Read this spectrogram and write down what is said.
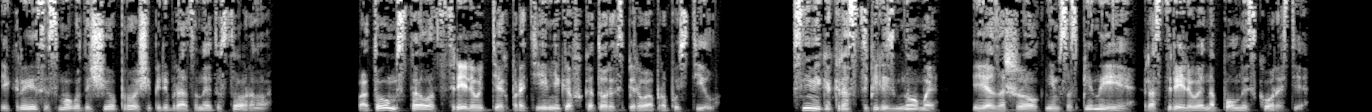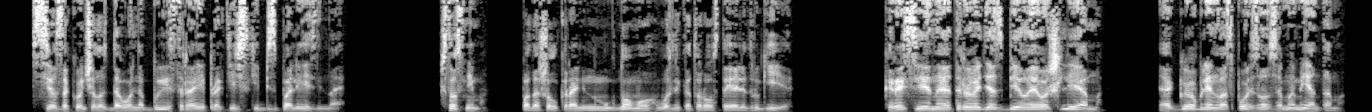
и крысы смогут еще проще перебраться на эту сторону. Потом стал отстреливать тех противников, которых сперва пропустил. С ними как раз сцепились гномы, и я зашел к ним со спины, расстреливая на полной скорости. Все закончилось довольно быстро и практически безболезненно. «Что с ним?» — подошел к раненому гному, возле которого стояли другие. «Крысиное отродье сбило его шлем, а гоблин воспользовался моментом»,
